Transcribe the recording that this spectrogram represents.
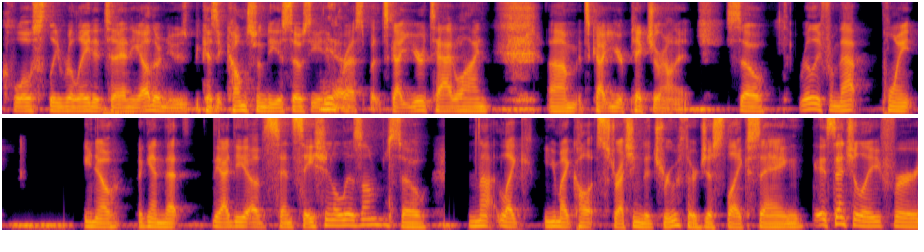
closely related to any other news because it comes from the Associated Yeah. Press, but it's got your tagline, um, it's got your picture on it. So really, from that point, you know, again, that the idea of sensationalism. So not like you might call it stretching the truth or just like saying essentially for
